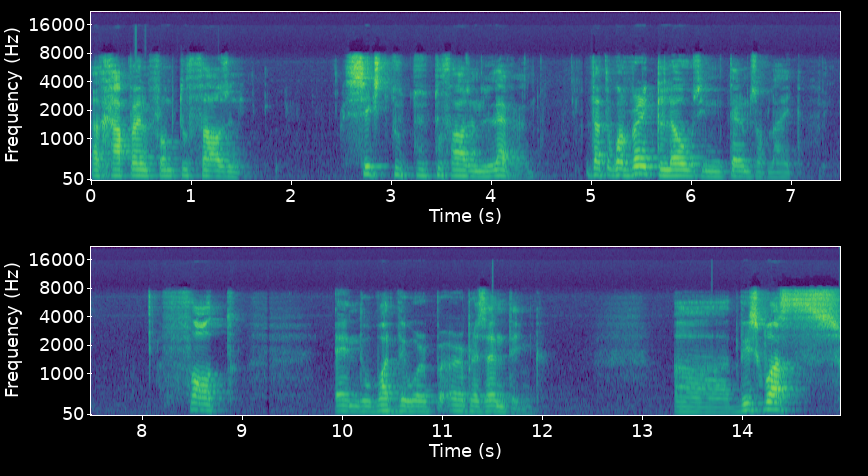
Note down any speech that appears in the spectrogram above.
that happened from 2006 to, to 2011 that were very close in terms of like thought and what they were representing. Uh, this was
